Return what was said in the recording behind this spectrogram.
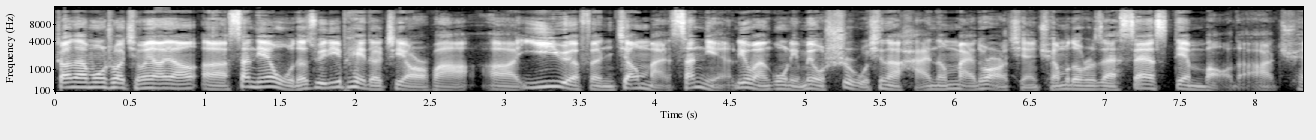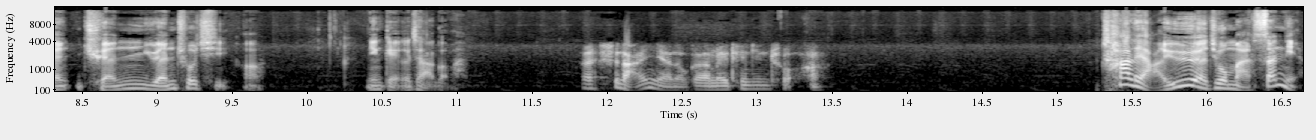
张三丰说：“请问杨洋，呃，三点五的最低配的 GL 八啊，一月份将满三年，六万公里没有事故，现在还能卖多少钱？全部都是在 4S 店保的啊，全全原车漆啊，您给个价格吧。哎，是哪一年的？我刚才没听清楚啊。差俩月就满三年，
